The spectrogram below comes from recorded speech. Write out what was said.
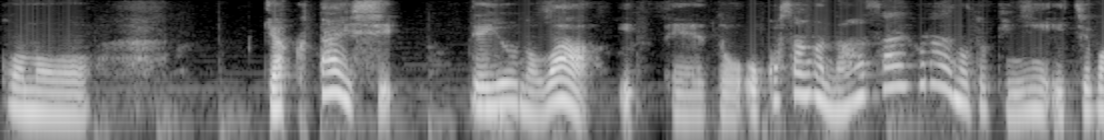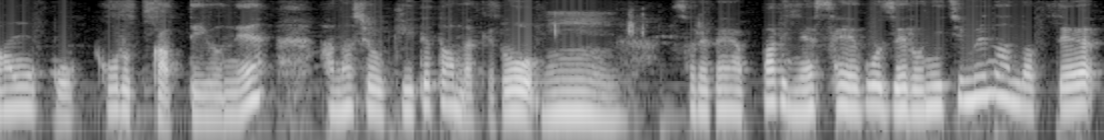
この虐待死っていうのは、いえっ、と、お子さんが何歳ぐらいの時に一番多く起こるかっていうね、話を聞いてたんだけど、うん。それがやっぱりね、生後0日目なんだって。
